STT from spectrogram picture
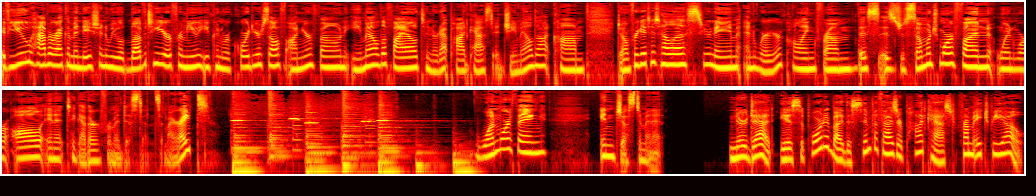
If you have a recommendation, we would love to hear from you. You can record yourself on your phone, email the file to nerdettepodcast at gmail.com. Don't forget to tell us your name and where you're calling from. This is just so much more fun when we're all in it together from a distance. Am I right? One more thing in just a minute. Nerdette is supported by the Sympathizer podcast from HBO.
